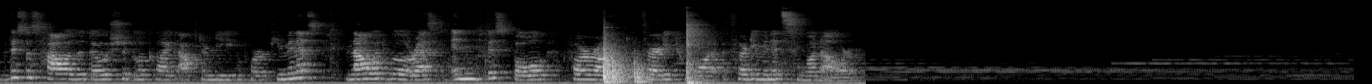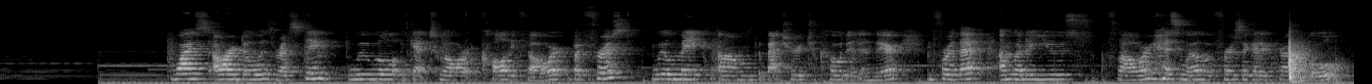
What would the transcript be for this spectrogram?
This is how the dough should look like after kneading for a few minutes. Now it will rest in this bowl for around 30 to one, 30 minutes to one hour. Whilst our dough is resting, we will get to our cauliflower. But first, we'll make um, the batter to coat it in there. And for that, I'm gonna use flour as well. But first, I gotta grab a bowl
